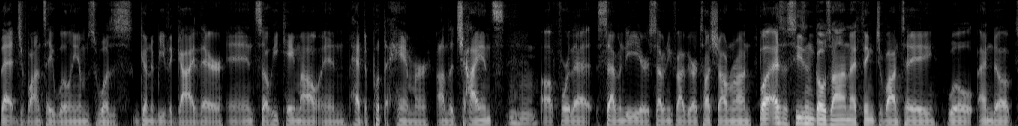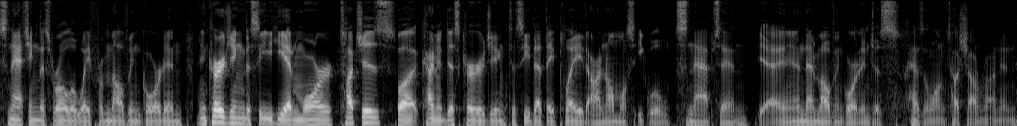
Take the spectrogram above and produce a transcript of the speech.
that Javonte Williams was going to be the guy there. And so he came out and had to put the hammer on the Giants mm-hmm. uh, for that 70 or 75 yard touchdown run. But as the season goes on, I think Javonte will end up snatching this role away from Melvin Gordon. Encouraging to see he had more touches, but kind of discouraging to see that they played on almost equal snaps. And yeah, and then Melvin Gordon just has a long touchdown run and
